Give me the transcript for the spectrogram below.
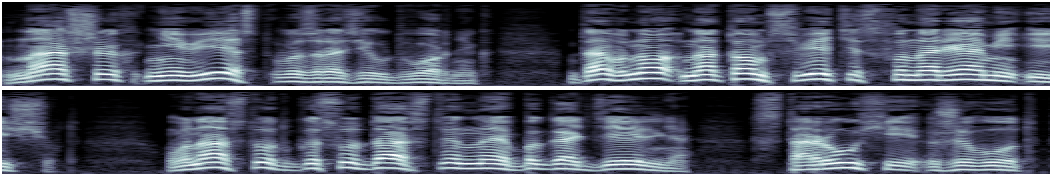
«Наших невест», — возразил дворник, — «давно на том свете с фонарями ищут. У нас тут государственная богадельня, старухи живут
